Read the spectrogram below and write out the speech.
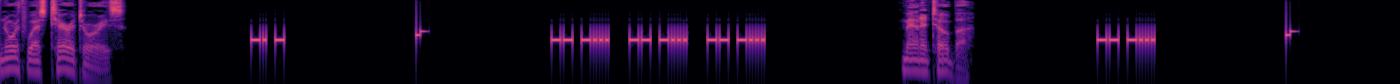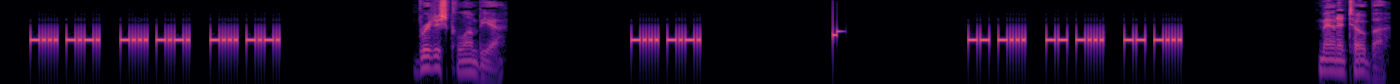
Northwest Territories. Manitoba. British Columbia. Manitoba.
